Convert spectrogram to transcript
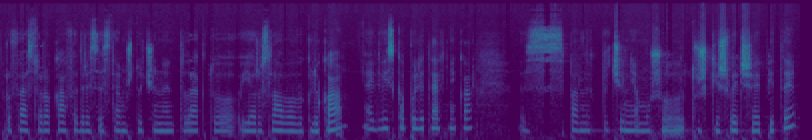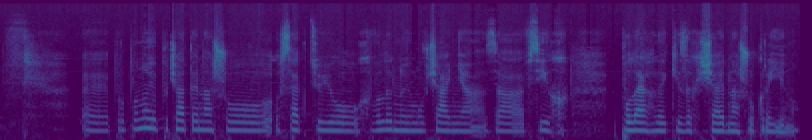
професора кафедри систем штучного інтелекту Ярослава Виклюка, Львівська політехніка. З певних причин я мушу трошки швидше піти. Е, Пропоную почати нашу секцію хвилиною мовчання за всіх полеглих, які захищають нашу країну.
